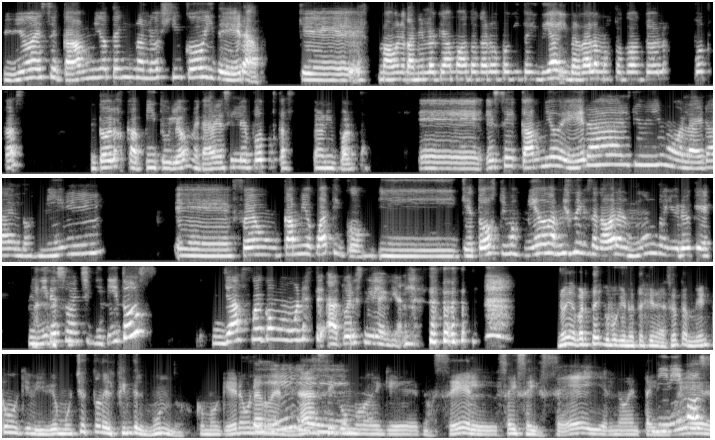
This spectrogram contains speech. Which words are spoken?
vivimos ese cambio tecnológico y de era, que es más o menos también lo que vamos a tocar un poquito hoy día, y verdad lo hemos tocado en todos los podcasts, en todos los capítulos, me carga decirle podcast, pero no importa. Eh, ese cambio de era el que vivimos, la era del 2000, eh, fue un cambio acuático y que todos tuvimos miedo también de que se acabara el mundo. Yo creo que vivir eso de chiquititos ya fue como un... Este ah, tú eres millennial. No, y aparte como que nuestra generación también como que vivió mucho esto del fin del mundo, como que era una realidad así como de que, no sé, el 666, el 99. Vivimos,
